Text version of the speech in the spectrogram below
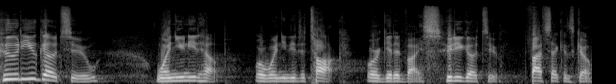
Who do you go to when you need help or when you need to talk or get advice? Who do you go to? Five seconds, go.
